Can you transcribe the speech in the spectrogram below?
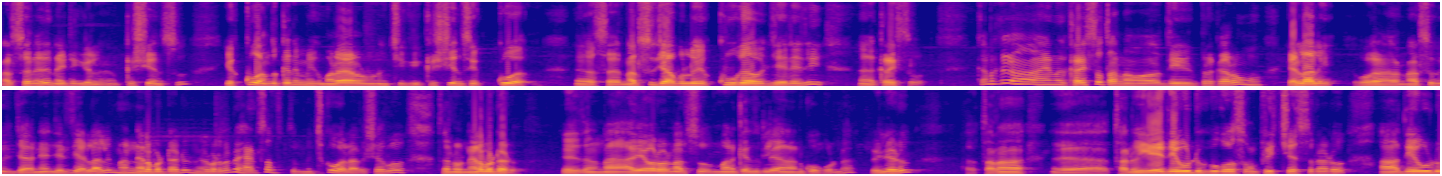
నర్సు అనేది నైటింగల్ క్రిస్టియన్స్ ఎక్కువ. అందుకనే మీకు మలయాళం నుంచి క్రిస్టియన్స్ ఎక్కువ నర్సు జాబుల్లో ఎక్కువగా చేరేది క్రైస్తవులు కనుక ఆయన క్రైస్తవ తన దీని ప్రకారం వెళ్ళాలి. ఒక నర్సు జ- అన్యాయం జరిగితే వెళ్ళాలి. మనం నిలబడ్డాడు. నిలబడతాడు హ్యాండ్స్ ఆఫ్ మెచ్చుకోవాలి. ఆ విషయంలో తను నిలబడ్డాడు. నా అది ఎవరో నర్సు మనకెందుకులే అని అనుకోకుండా వెళ్ళాడు. తన తను ఏ దేవుడి కోసం ప్రీచ్ చేస్తున్నాడో ఆ దేవుడు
